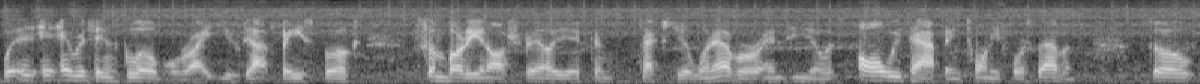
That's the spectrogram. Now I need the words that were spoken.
well, it, it- everything's global, right? You've got Facebook. Somebody in Australia can text you whenever, and you know, it's always happening, twenty four seven. So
